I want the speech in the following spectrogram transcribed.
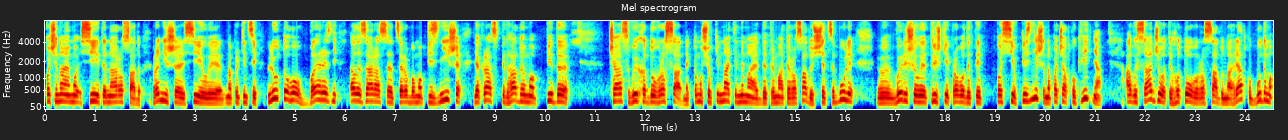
починаємо сіяти на розсаду. Раніше сіяли наприкінці лютого, в березні, але зараз е, це робимо пізніше, якраз підгадуємо під. е, час виходу в розсадник, тому що в кімнаті немає де тримати розсаду, ще цибулі. Е, Вирішили трішки проводити посів пізніше, на початку квітня, а висаджувати готову розсаду на грядку будемо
